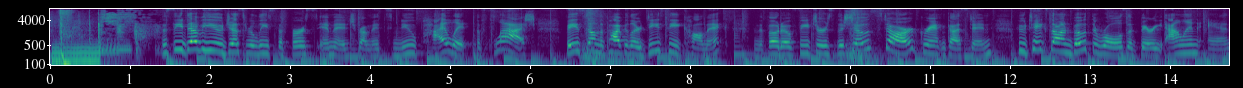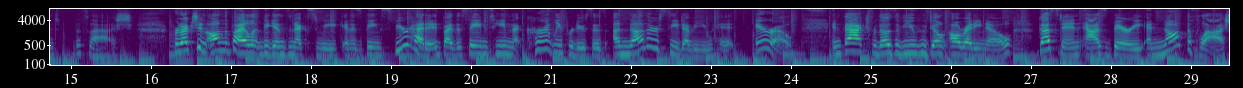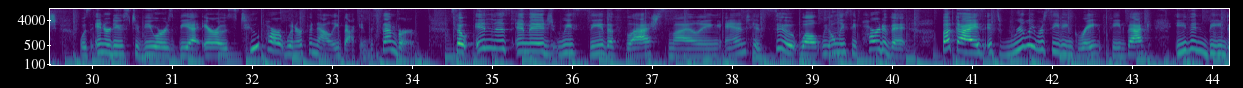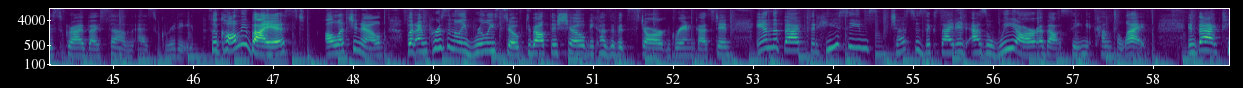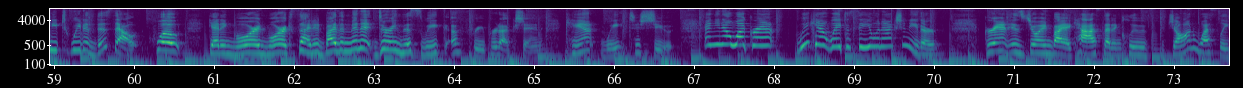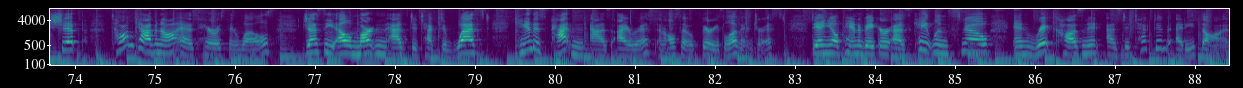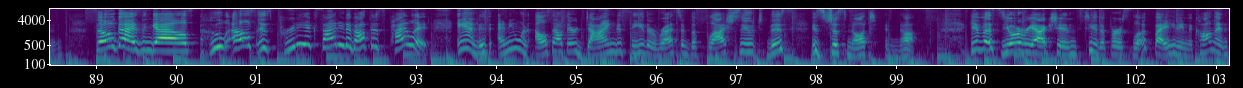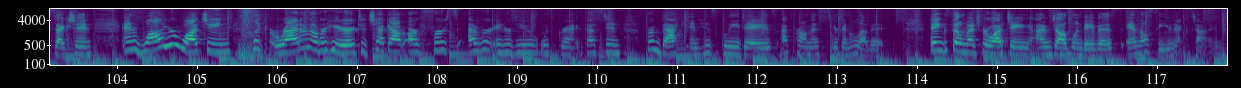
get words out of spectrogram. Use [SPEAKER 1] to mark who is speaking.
[SPEAKER 1] The CW just released the first image from its new pilot, The Flash, based on the popular DC comic. And the photo features the show's star, Grant Gustin, who takes on both the roles of Barry Allen and The Flash. Production on the pilot begins next week and is being spearheaded by the same team that currently produces another CW hit, Arrow. In fact, for those of you who don't already know, Gustin, as Barry and not The Flash, was introduced to viewers via Arrow's two-part winter finale back in December. So in this image, we see The Flash smiling and his suit, well, we only see part of it, but guys, it's really receiving great feedback, even being described by some as gritty. So call me biased, I'll let you know. But I'm personally really stoked about this show because of its star, Grant Gustin, and the fact that he seems just as excited as we are about seeing it come to life. In fact, he tweeted this out, quote, getting more and more excited by the minute during this week of pre-production. Can't wait to shoot. And you know what, Grant? We can't wait to see you in action either. Grant is joined by a cast that includes John Wesley Shipp, Tom Cavanagh as Harrison Wells, Jesse L. Martin as Detective West, Candice Patton as Iris, and also Barry's love interest, Danielle Panabaker as Caitlin Snow, and Rick Cosnett as Detective Eddie Thawne. So guys and gals, who else is pretty excited about this pilot? And is anyone else out there dying to see the rest of the Flash suit? This is just not enough. Give us your reactions to the first look by hitting the comment section. And while you're watching, click right on over here to check out our first ever interview with Grant Gustin from back in his Glee days. I promise you're gonna love it. Thanks so much for watching. I'm Jocelyn Davis, and I'll see you next time.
